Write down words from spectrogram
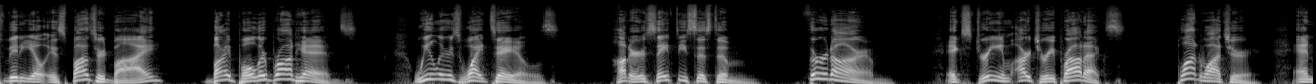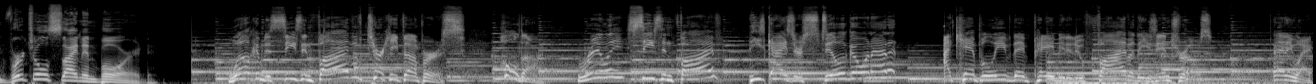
video is sponsored by Bipolar Broadheads, Wheeler's Whitetails, Hunter Safety System, Third Arm, Extreme Archery Products, Plot Watcher, and Virtual Sign-In Board. Welcome to season five of Turkey Thumpers. Hold on, really? Season five? These guys are still going at it? I can't believe they've paid me to do five of these intros. Anyway,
